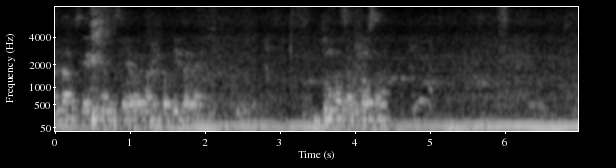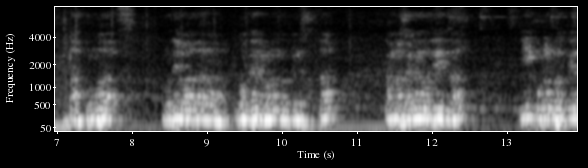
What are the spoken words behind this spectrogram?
ಎಲ್ಲರೂ ಸೇರಿ ನನಗೆ ಸೇವೆ ಮಾಡಿಕೊಟ್ಟಿದ್ದಾರೆ ತುಂಬ ಸಂತೋಷ ಹೃದಯವಾದ ವಂದನೆಗಳನ್ನು ತಿಳಿಸುತ್ತಾ ನಮ್ಮ ಸಂಘದ ವತಿಯಿಂದ ಈ ಕುಟುಂಬಕ್ಕೆ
